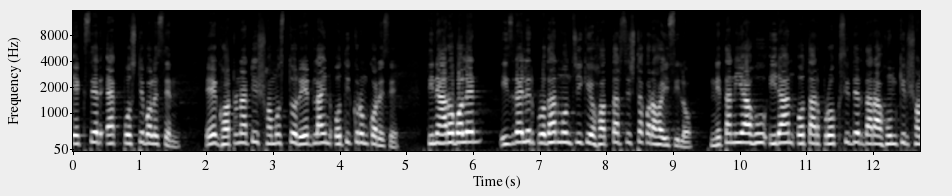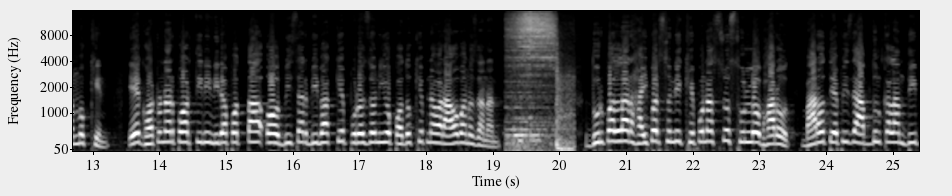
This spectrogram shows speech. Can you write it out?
এক্সের এক পোস্টে বলেছেন, এ ঘটনাটি সমস্ত রেড লাইন অতিক্রম করেছে। তিনি আরও বলেন, ইসরায়েলের প্রধানমন্ত্রীকে হত্যার চেষ্টা করা হয়েছিল। নেতানিয়াহু, ইরান ও তার প্রক্সিদের দ্বারা হুমকির সম্মুখীন। এ ঘটনার পর তিনি নিরাপত্তা ও বিচার বিভাগকে প্রয়োজনীয় পদক্ষেপ নেওয়ার আহ্বানও জানান। দূরপাল্লার হাইপারসোনিক ক্ষেপণাস্ত্র ছুড়ল ভারত। ভারত এপিজে আব্দুল কালাম দ্বীপ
